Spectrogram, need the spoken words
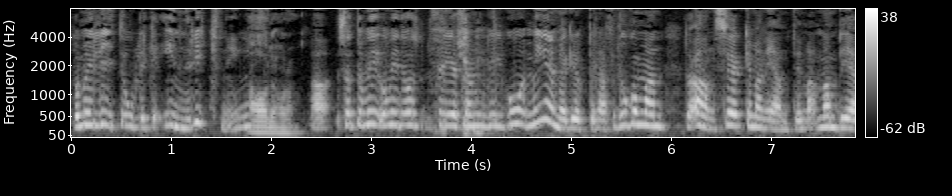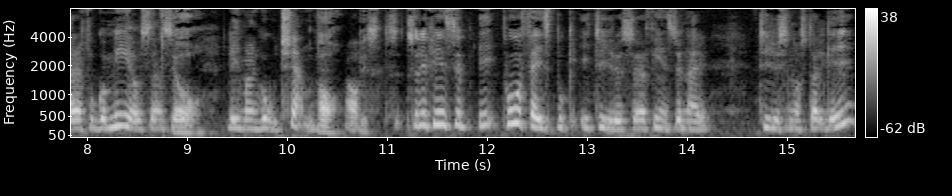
de har ju lite olika inriktning. ja det har de. Ja, så att om vi, om vi då, för er som vill gå med i de här grupperna, för då, går man, då ansöker man egentligen, man, man begär att få gå med och sen så Ja. blir man godkänd. Ja, visst. Så, så det finns ju, på Facebook i Tyresö finns det den här Tyresö Nostalgi.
